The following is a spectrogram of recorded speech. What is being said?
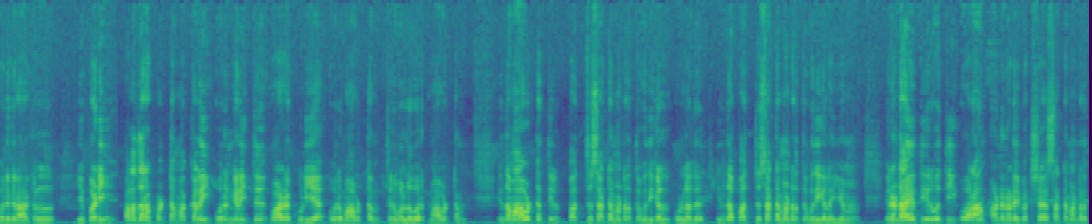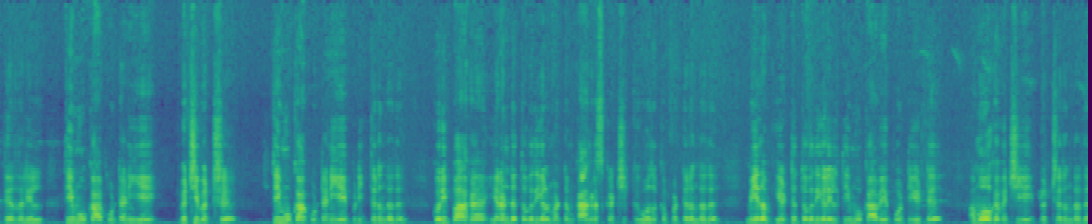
வருகிறார்கள். இப்படி பலதரப்பட்ட மக்களை ஒருங்கிணைத்து வாழக்கூடிய ஒரு மாவட்டம் திருவள்ளுவர் மாவட்டம். இந்த மாவட்டத்தில் பத்து சட்டமன்ற தொகுதிகள் உள்ளது. இந்த பத்து சட்டமன்ற தொகுதிகளையும் இரண்டாயிரத்தி இருபத்தி ஓராம் ஆண்டு நடைபெற்ற சட்டமன்ற தேர்தலில் திமுக கூட்டணியே வெற்றி பெற்று திமுக கூட்டணியே பிடித்திருந்தது. குறிப்பாக இரண்டு தொகுதிகள் மட்டும் காங்கிரஸ் கட்சிக்கு ஒதுக்கப்பட்டிருந்தது. மீதம் எட்டு தொகுதிகளில் திமுகவே போட்டியிட்டு அமோக வெற்றியை பெற்றிருந்தது.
